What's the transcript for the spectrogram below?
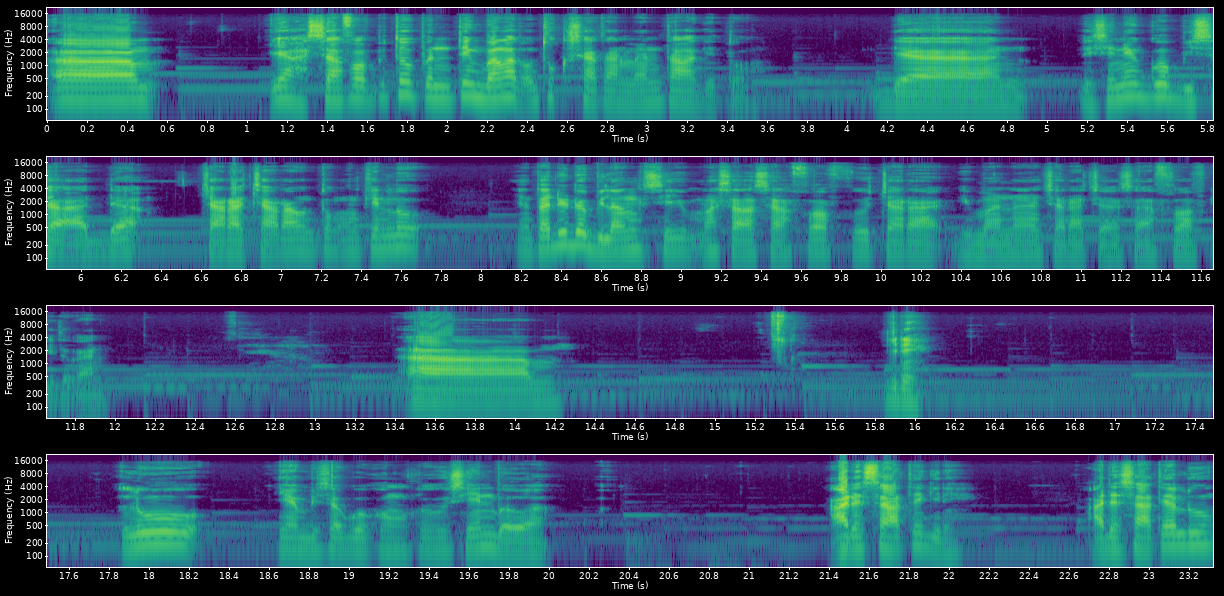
um, ya self love itu penting banget untuk kesehatan mental gitu. Dan di sini gue bisa ada cara-cara untuk mungkin lu yang tadi udah bilang sih masalah self love tuh cara gimana cara cara self love gitu kan. Um, gini. Lu yang bisa gue konklusiin bahwa ada saatnya gini. Ada saatnya lu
